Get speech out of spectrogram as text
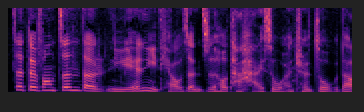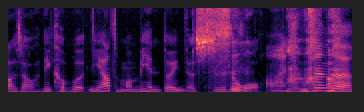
在对方真的你连你调整之后，他还是完全做不到的时候，你可不你要怎么面对你的失落？哇，你真的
